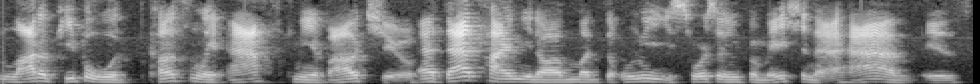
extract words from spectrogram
a lot of people would constantly ask me about you. At that time, you know, the only source of information I have is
